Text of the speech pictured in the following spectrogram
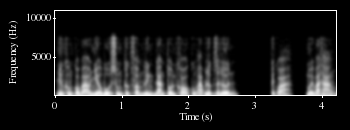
nhưng không có bao nhiêu bổ sung cực phẩm linh đan tồn kho cũng áp lực rất lớn. Kết quả, mới ba tháng,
